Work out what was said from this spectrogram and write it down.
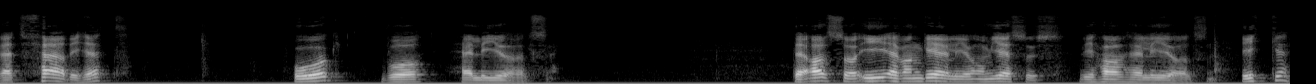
rettferdighet og vår helliggjørelse. Det er altså i evangeliet om Jesus vi har helliggjørelsen, ikke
